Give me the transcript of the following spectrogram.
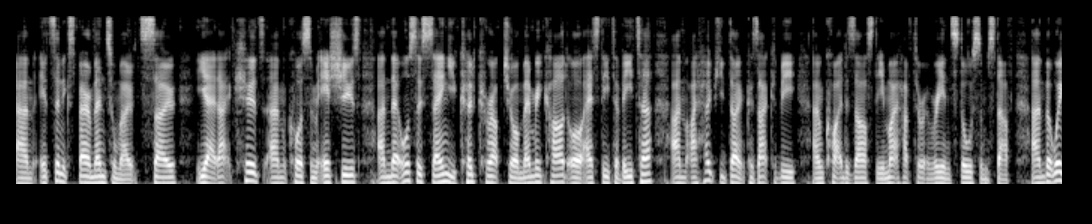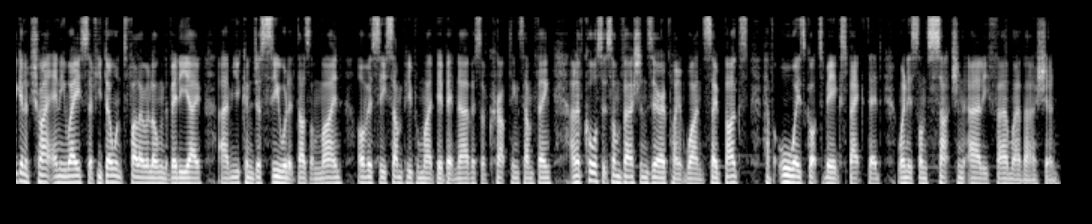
um, it's in experimental mode. So yeah, that could um, cause some issues. Um, they're also saying you could corrupt your memory card or SD2Vita. Um, I hope you don't because that could be um, quite a disaster. You might have to reinstall some stuff. Um, but we're going to try it anyway. So if you don't want to follow along the video, you can just see what it does on mine. Obviously, some people might be a bit nervous of corrupting something. And of course, it's on version 0.1. So bugs have always got to be expected when it's on such an early firmware version.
